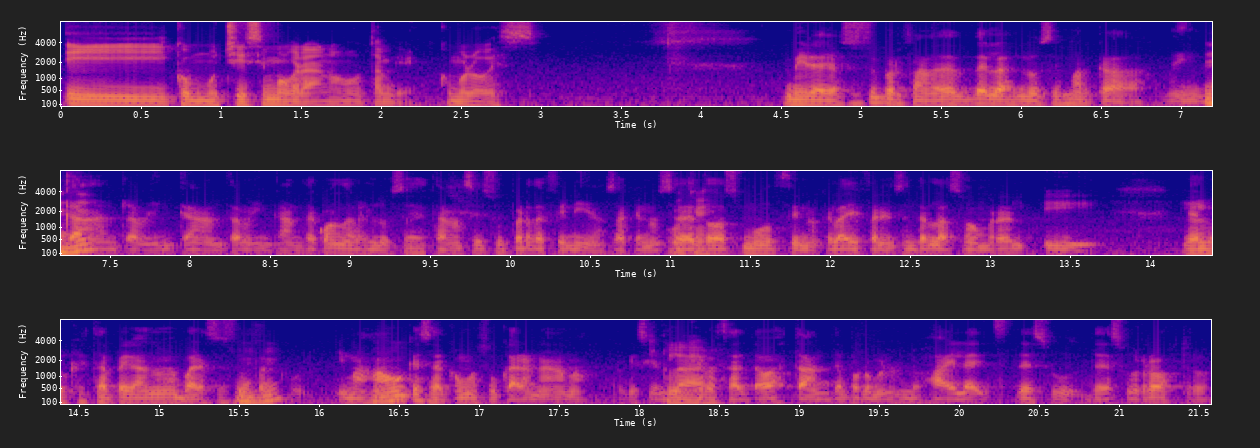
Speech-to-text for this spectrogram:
y con muchísimo grano también, como lo ves. Mira, yo soy súper fan de, las luces marcadas. Me encanta, me encanta, me encanta cuando las luces están así súper definidas. O sea, que no se ve todo smooth, sino que la diferencia entre la sombra y, la luz que está pegando me parece súper cool. Y más aún que sea como su cara nada más, porque siento que resalta bastante, por lo menos los highlights de su, de su rostro.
